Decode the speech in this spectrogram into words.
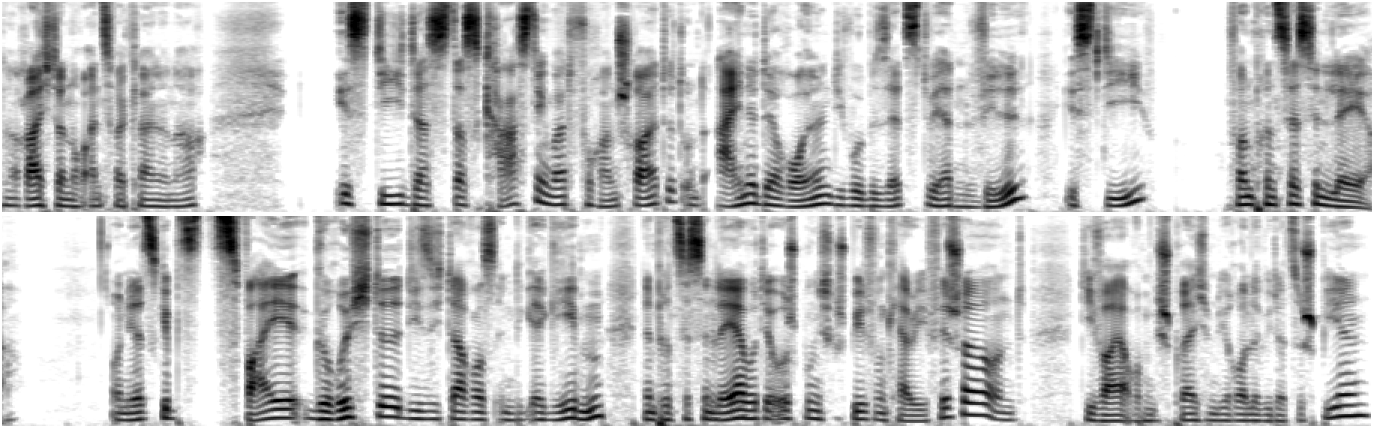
reiche da noch ein, zwei kleine nach, ist die, dass das Casting weiter voranschreitet und eine der Rollen, die wohl besetzt werden will, ist die von Prinzessin Leia. Und jetzt gibt es zwei Gerüchte, die sich daraus ergeben. Denn Prinzessin Leia wird ja ursprünglich gespielt von Carrie Fisher und die war ja auch im Gespräch, um die Rolle wieder zu spielen.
